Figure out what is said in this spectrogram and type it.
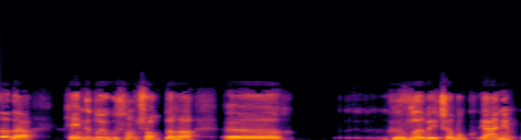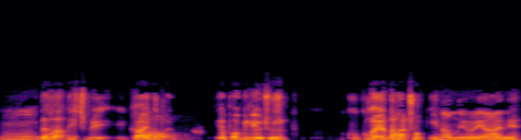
da kendi duygusunu çok daha e, hızlı ve çabuk yani daha hiçbir kaygı Wow. yapabiliyor. Çocuk kuklaya daha çok inanıyor yani.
